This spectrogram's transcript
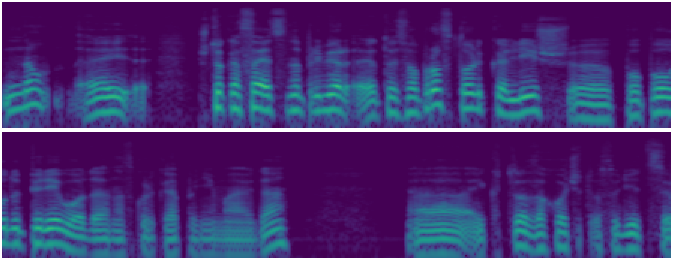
Ну, э, что касается, например, э, то есть вопрос только лишь э, по поводу перевода, насколько я понимаю, да? А, и кто захочет усудиться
